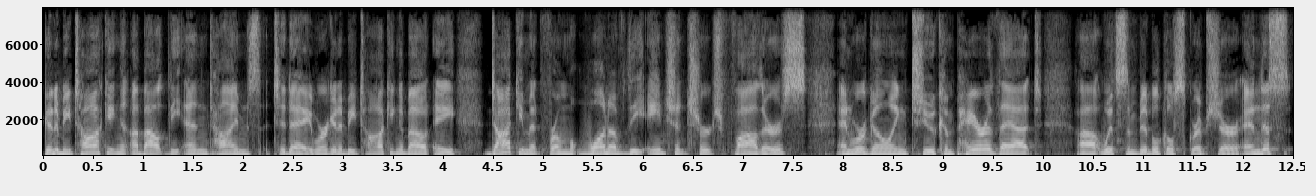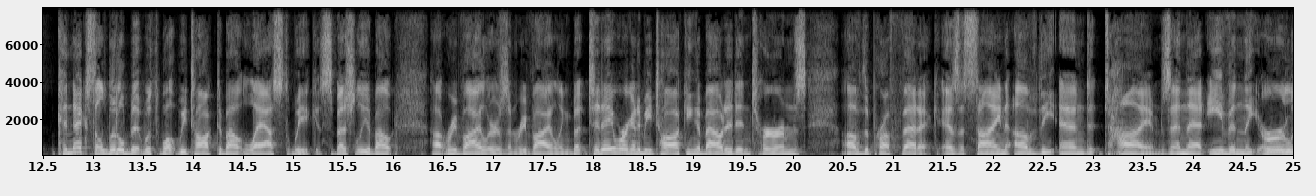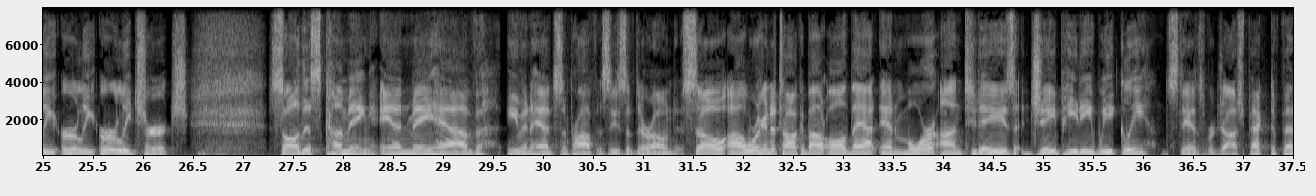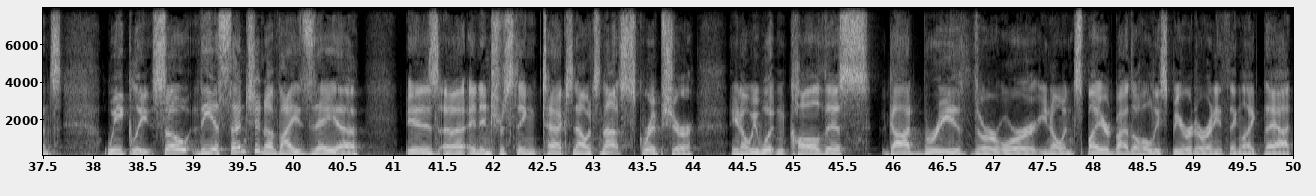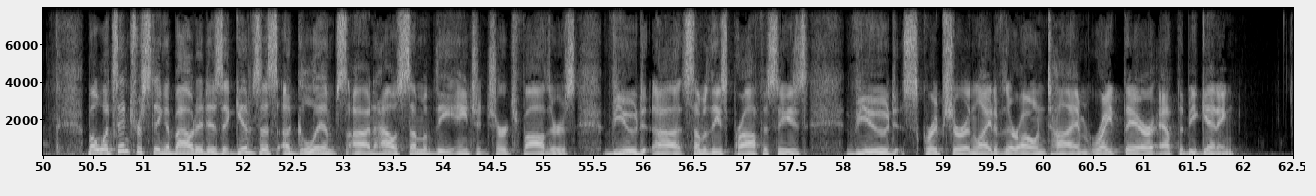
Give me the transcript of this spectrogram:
going to be talking about the end times today. We're going to be talking about a document from one of the ancient church fathers, and we're going to compare that uh, with some biblical scripture. And this connects a little bit with what we talked about last week, especially about uh, revilers and reviling. But today we're going to be talking about it in terms of the prophetic as a sign of the end times, and that even the early, early, early church saw this coming and may have even had some prophecies of their own. So uh, we're going to talk about all that and more on today's JPD Weekly. It stands for Josh Peck Defense Weekly. So the ascension of Isaiah is uh, an interesting text. Now, it's not scripture. You know, we wouldn't call this God breathed or, or, you know, inspired by the Holy Spirit or anything like that. But what's interesting about it is it gives us a glimpse on how some of the ancient church fathers viewed uh, some of these prophecies, viewed scripture in light of their own time right there at the beginning.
